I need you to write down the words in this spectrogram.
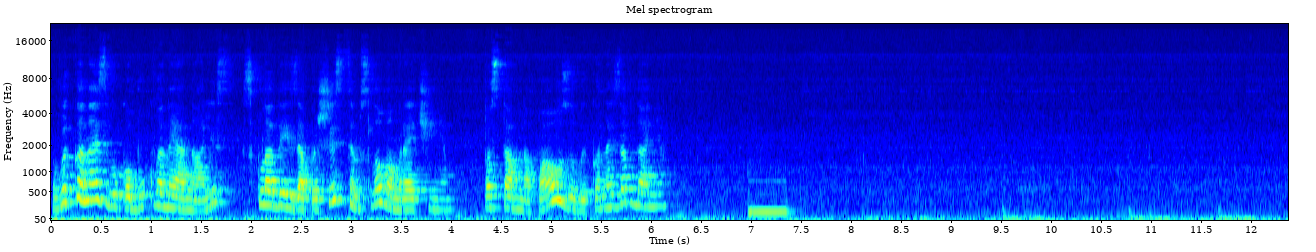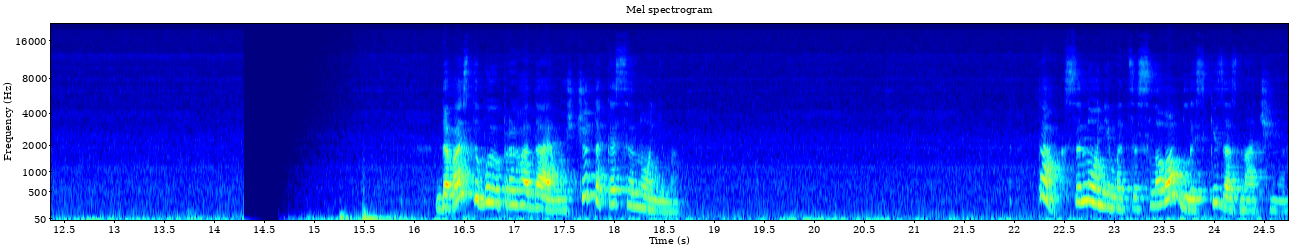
Виконай звукобуквений аналіз, склади і запиши з цим словом речення. Постав на паузу, виконай завдання. Давай з тобою пригадаємо, що таке синоніми. Так, синоніми це слова близькі за значенням.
